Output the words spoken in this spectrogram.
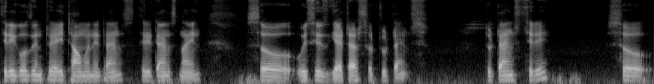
3 goes into 8 how many times? 3 times 9 so which is getter so 2 times. 2 times 3 so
